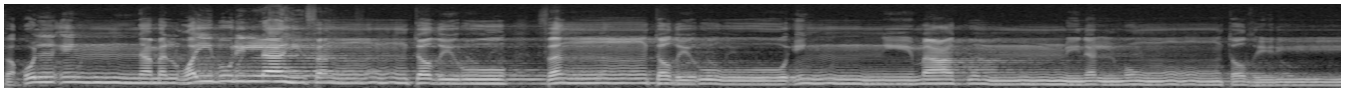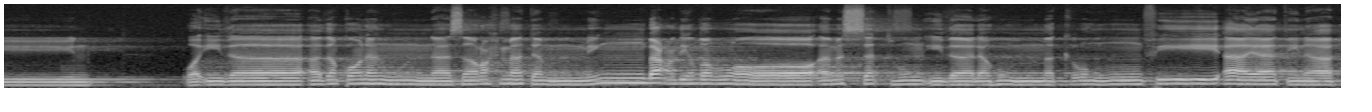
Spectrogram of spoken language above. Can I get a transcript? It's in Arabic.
فقل إنما الغيب لله فانتظروا فانتظروا إني معكم من المنتظرين. وإذا أذقنا الناس رحمة من بعد ضراء مستهم إذا لهم مكر في آياتنا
